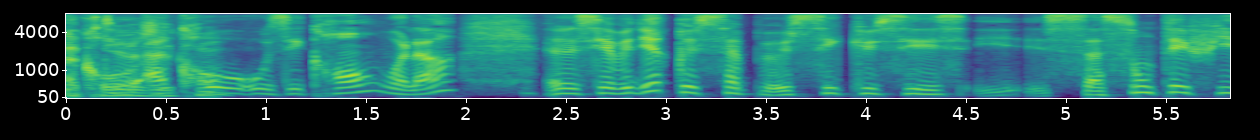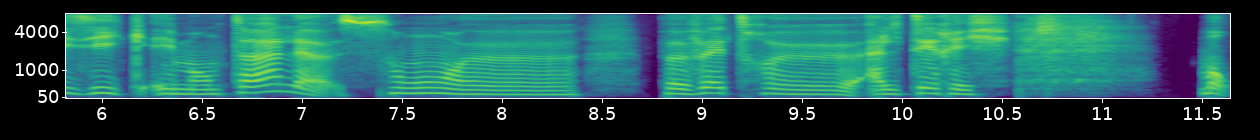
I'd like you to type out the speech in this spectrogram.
Accro aux écrans. aux écrans, voilà. Euh, ça veut dire que ça peut, c'est que c'est sa santé physique et mentale sont euh, peuvent être euh, altérées. Bon,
